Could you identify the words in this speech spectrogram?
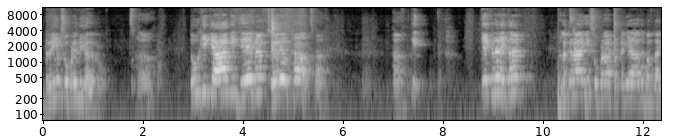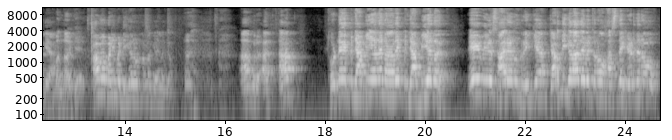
ਡ੍ਰੀਮ ਸੁਪਨੇ ਦੀ ਗੱਲ ਬ్రో ਹਾਂ। ਤੂੰ ਕੀ ਕਿਹਾ ਕਿ ਜੇ ਮੈਂ ਸਵੇਰੇ ਉੱਠਾਂ ਹਾਂ। ਹਾਂ। ਕਿ ਕਿ ਇੱਕ ਦਿਨ ਏਦਾਂ ਲੱਗਣਾ ਹੈ ਕਿ ਸੁਪਨਾ ਟੁੱਟ ਗਿਆ ਤੇ ਬੰਦਾ ਗਿਆ। ਬੰਦਾ ਗਿਆ। ਆ ਮੈਂ ਬੜੀ ਵੱਡੀ ਗੱਲ ਹੁਣ ਤੁਹਾਨੂੰ ਕਹਿਣ ਲੱਗਾ। ਆ ਆ ਤੁਹਾਡੇ ਪੰਜਾਬੀਆਂ ਦੇ ਨਾਂ ਦੇ ਪੰਜਾਬੀਅਤ ਇਹ ਵੀਰ ਸਾਰਿਆਂ ਨੂੰ ਡਰਿੰਕ ਆ। ਚੜ੍ਹਦੀ ਕਲਾ ਦੇ ਵਿੱਚ ਰਹੋ ਹੱਸਦੇ ਖੇਡਦੇ ਰਹੋ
